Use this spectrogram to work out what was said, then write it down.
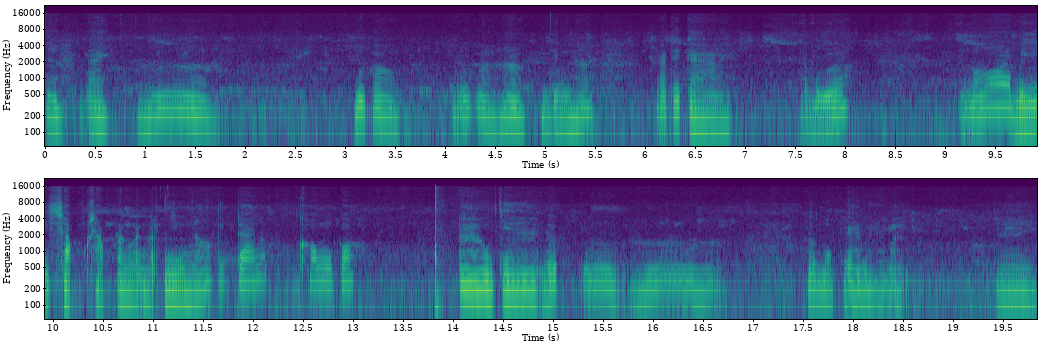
Nha, đây. À. bước không? Bước là ha? Nhìn ha ra trái cà này. Hồi bữa, nó bị sọc sọc rằng là ngạch nhìn nó, cái trái nó không có ao cha đất ừ, đó. hơn một gan đó các bạn. Này,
